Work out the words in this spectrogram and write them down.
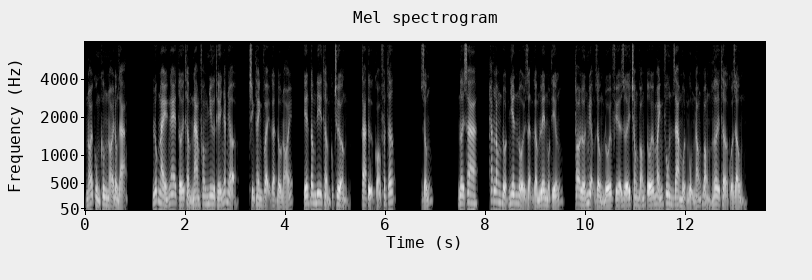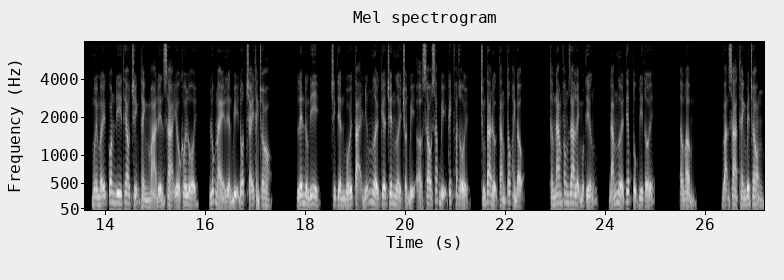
Nói cùng không nói đồng dạng. Lúc này nghe tới thẩm nam phong như thế nhắc nhở trịnh thành vậy gật đầu nói, yên tâm đi thẩm cục trưởng, ta tự có phân tức giống. Nơi xa, hắc long đột nhiên nổi giận gầm lên một tiếng, to lớn miệng rồng đối phía dưới trong bóng tối mánh phun ra một ngụm nóng bỏng hơi thở của rồng. Mười mấy con đi theo trịnh thành mà đến xà yêu khôi lỗi, lúc này liền bị đốt cháy thành cho. Lên đường đi, trịnh tiền bối tại những người kia trên người chuẩn bị ở sau sắp bị kích phát rồi, chúng ta được tăng tốc hành động thẩm nam phong ra lệnh một tiếng, đám người tiếp tục đi tới. Ầm ầm. Vạn xà thành bên trong,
